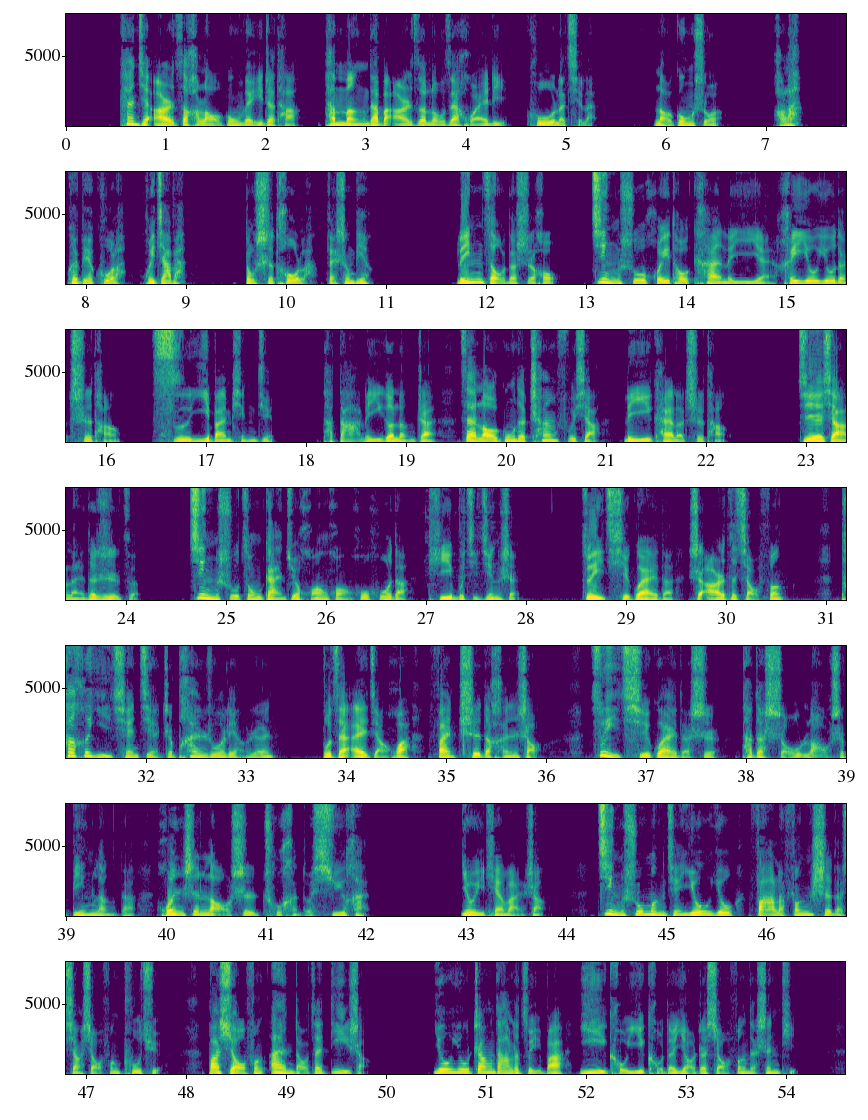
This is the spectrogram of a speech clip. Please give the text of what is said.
看见儿子和老公围着她。她猛地把儿子搂在怀里，哭了起来。老公说：“好了，快别哭了，回家吧，都湿透了，再生病。”临走的时候，静书回头看了一眼黑黝黝的池塘，死一般平静。她打了一个冷战，在老公的搀扶下离开了池塘。接下来的日子，静书总感觉恍恍惚惚的，提不起精神。最奇怪的是儿子小峰。他和以前简直判若两人，不再爱讲话，饭吃的很少。最奇怪的是，他的手老是冰冷的，浑身老是出很多虚汗。有一天晚上，静书梦见悠悠发了疯似的向小峰扑去，把小峰按倒在地上。悠悠张大了嘴巴，一口一口地咬着小峰的身体。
